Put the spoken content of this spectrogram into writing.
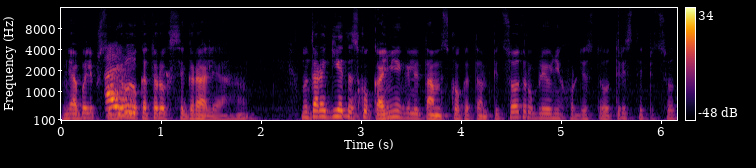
У меня были просто а герои, у которых сыграли. Ага. Ну, дорогие это сколько? Омега или там сколько там? 500 рублей у них вроде стоило, 300-500.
